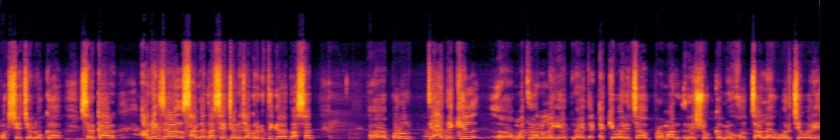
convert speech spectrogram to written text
पक्षाचे लोक सरकार अनेक जण सांगत असे जनजागृती करत असतात. परंतु त्या देखील मतदानाला येत नाहीत. टक्केवारीचं प्रमाण रेशो कमी होत चाललंय. वरचेवरी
